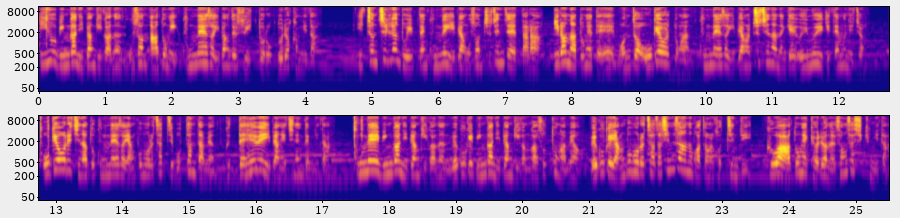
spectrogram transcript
이후 민간 입양 기관은 우선 아동이 국내에서 입양될 수 있도록 노력합니다. 2007년 도입된 국내 입양 우선 추진제에 따라 이런 아동에 대해 먼저 5개월 동안 국내에서 입양을 추진하는 게 의무이기 때문이죠. 5개월이 지나도 국내에서 양부모를 찾지 못한다면 그때 해외 입양이 진행됩니다. 국내의 민간 입양 기관은 외국의 민간 입양 기관과 소통하며 외국의 양부모를 찾아 심사하는 과정을 거친 뒤 그와 아동의 결연을 성사시킵니다.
